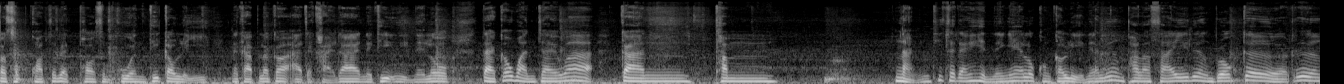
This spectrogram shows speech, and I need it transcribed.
ประสบความสำเร็จพอสมควรที่เกาหลีนะครับแล้วก็อาจจะขายได้ในที่อื่นในโลก แต่ก็หวั่นใจว่าการทำหนังที่แสดงให้เห็นในแง่ลบของเกาหลีเนี่ยเรื่องพาราไซเรื่องโบรกเกอร์เรื่อง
